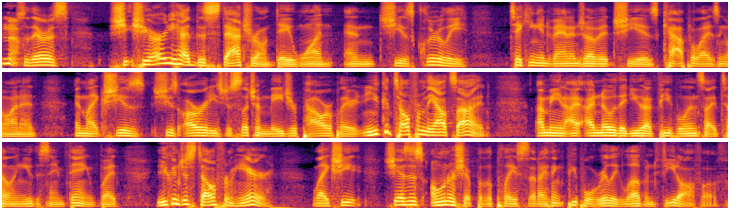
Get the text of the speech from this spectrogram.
No. So there was she she already had this stature on day one, and she is clearly taking advantage of it. She is capitalizing on it, and like she is she's already just such a major power player, and you can tell from the outside. I mean, I, I know that you have people inside telling you the same thing, but you can just tell from here. Like she she has this ownership of the place that I think people really love and feed off of.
